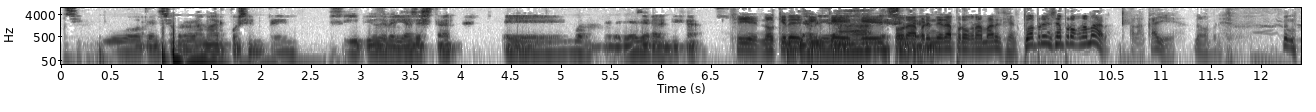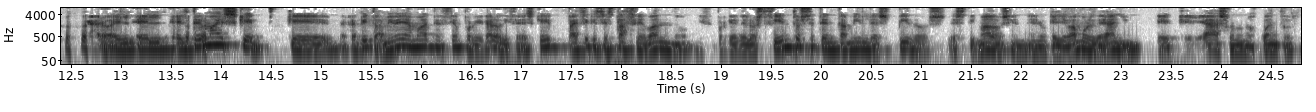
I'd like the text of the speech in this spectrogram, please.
si tú aprendes programar, pues siempre principio deberías de estar, eh, bueno, deberías de garantizar. Sí, no quiere decir que, por aprender a programar dicen, ¿tú aprendes a programar? A la calle. No, hombre. Claro, el, el, tema es que, que, repito, a mí me llamó la atención porque, claro, dice, es que parece que se está cebando, porque de los 170.000 despidos estimados en, lo que llevamos de año, que, ya son unos cuantos,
